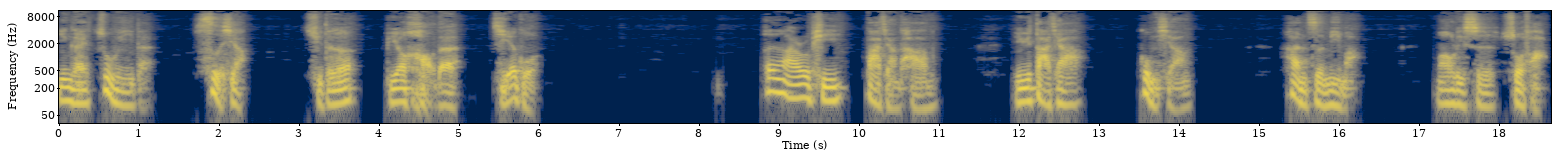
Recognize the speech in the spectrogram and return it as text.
应该注意的事项，取得比较好的结果。NLP 大讲堂与大家共享。汉字密码，毛利斯说法。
